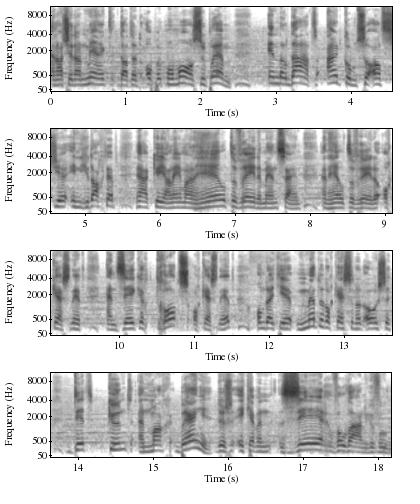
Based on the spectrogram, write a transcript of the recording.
En als je dan merkt dat het op het moment suprême inderdaad uitkomt zoals je in gedachten hebt, ja, kun je alleen maar een heel tevreden mens zijn. Een heel tevreden orkestlid. En zeker trots orkestlid, omdat je met het Orkest in het Oosten dit kunt en mag brengen. Dus ik heb een zeer voldaan gevoel.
